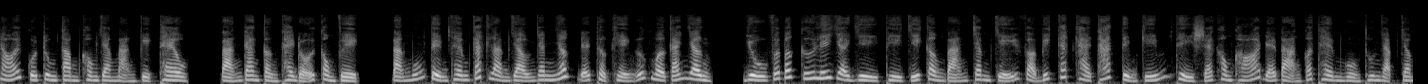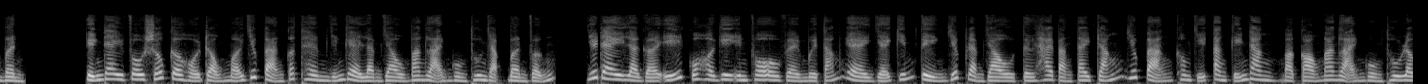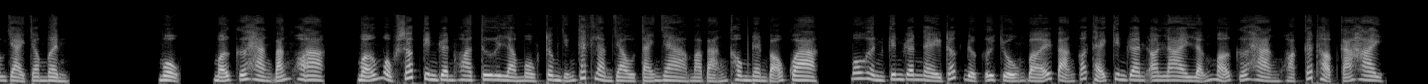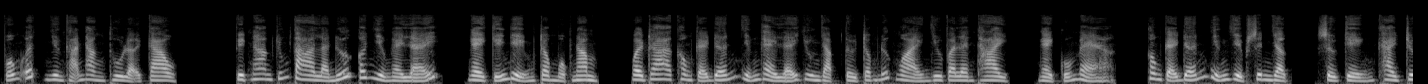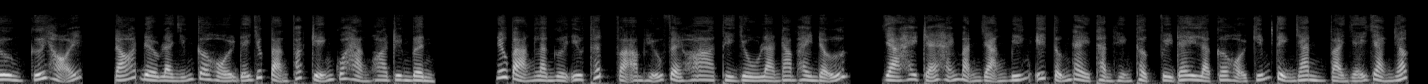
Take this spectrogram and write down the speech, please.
nói của Trung tâm Không gian mạng Việt theo, bạn đang cần thay đổi công việc, bạn muốn tìm thêm cách làm giàu nhanh nhất để thực hiện ước mơ cá nhân. Dù với bất cứ lý do gì thì chỉ cần bạn chăm chỉ và biết cách khai thác tìm kiếm thì sẽ không khó để bạn có thêm nguồn thu nhập cho mình. Hiện nay vô số cơ hội rộng mở giúp bạn có thêm những nghề làm giàu mang lại nguồn thu nhập bền vững. Dưới đây là gợi ý của Hogi Info về 18 nghề dễ kiếm tiền giúp làm giàu từ hai bàn tay trắng giúp bạn không chỉ tăng kỹ năng mà còn mang lại nguồn thu lâu dài cho mình. 1. Mở cửa hàng bán hoa. Mở một shop kinh doanh hoa tươi là một trong những cách làm giàu tại nhà mà bạn không nên bỏ qua. Mô hình kinh doanh này rất được ưa chuộng bởi bạn có thể kinh doanh online lẫn mở cửa hàng hoặc kết hợp cả hai, vốn ít nhưng khả năng thu lợi cao. Việt Nam chúng ta là nước có nhiều ngày lễ, ngày kỷ niệm trong một năm. Ngoài ra không kể đến những ngày lễ du nhập từ trong nước ngoài như Valentine, ngày của mẹ, không kể đến những dịp sinh nhật, sự kiện khai trương, cưới hỏi, đó đều là những cơ hội để giúp bạn phát triển của hàng hoa riêng mình. Nếu bạn là người yêu thích và am hiểu về hoa thì dù là nam hay nữ, già hay trẻ hãy mạnh dạn biến ý tưởng này thành hiện thực vì đây là cơ hội kiếm tiền nhanh và dễ dàng nhất.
